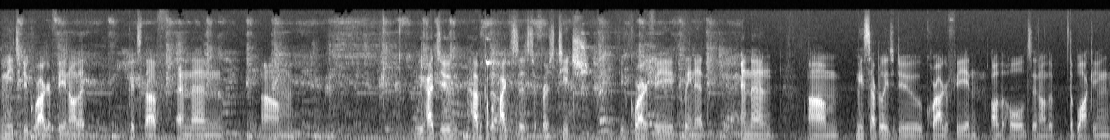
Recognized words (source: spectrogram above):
meet to do choreography and all that good stuff, and then um, we had to have a couple practices to first teach do choreography, clean it, and then um, meet separately to do choreography and all the holds and all the, the blocking,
